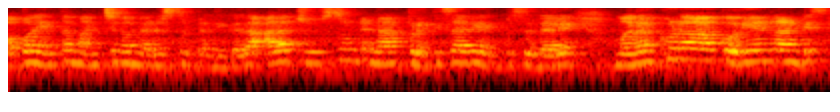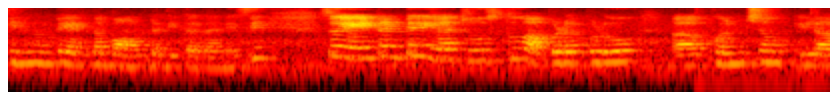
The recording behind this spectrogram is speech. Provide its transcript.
అబ్బా ఎంత మంచిగా మెరుస్తుంటుంది కదా. అలా చూస్తుంటే నాకు ప్రతిసారి అనిపిస్తుంది అరే మనకు కూడా కొరియన్ లాంటి స్కిన్ ఉంటే ఎంత బాగుంటుంది కదా అనేసి. సో ఏంటంటే ఇలా చూస్తూ అప్పుడప్పుడు కొంచెం ఇలా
